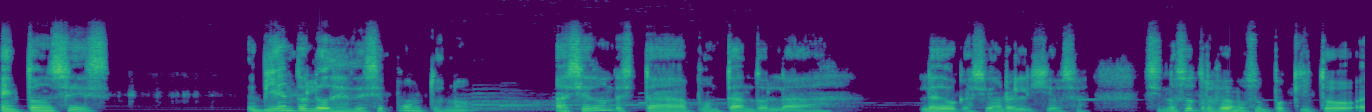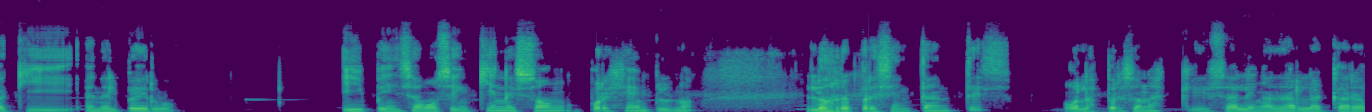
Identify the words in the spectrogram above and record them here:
Entonces, viéndolo desde ese punto, ¿no? ¿Hacia dónde está apuntando la, la educación religiosa? Si nosotros vemos un poquito aquí en el Perú y pensamos en quiénes son, por ejemplo, ¿no? Los representantes o las personas que salen a dar la cara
